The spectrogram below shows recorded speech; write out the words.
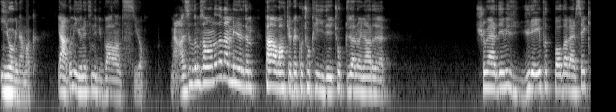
İyi oynamak. Ya bunun yönetimle bir bağlantısı yok. Ben Aziz Yıldırım zamanında da ben bilirdim. Fenerbahçe Beko çok iyiydi. Çok güzel oynardı şu verdiğimiz yüreği futbolda versek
